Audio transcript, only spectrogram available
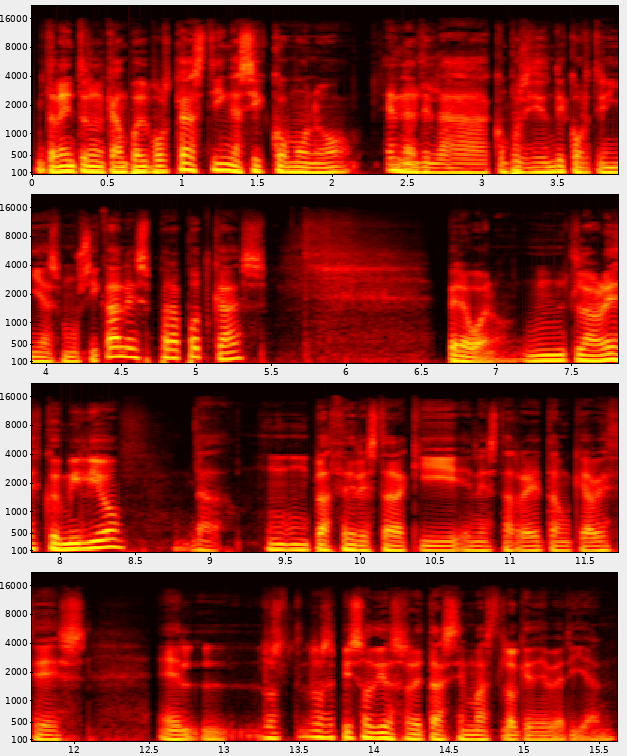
Mi talento en el campo del podcasting, así como no en el de la composición de cortinillas musicales para podcast. Pero bueno, te lo agradezco Emilio. Nada, un placer estar aquí en esta red, aunque a veces los, los episodios se retrasen más de lo que deberían.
